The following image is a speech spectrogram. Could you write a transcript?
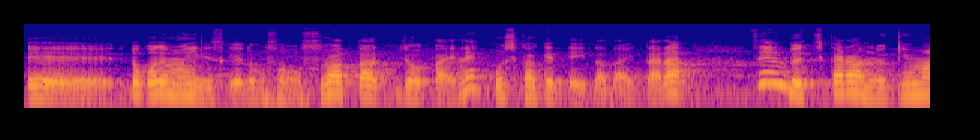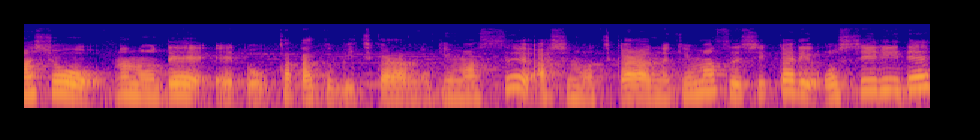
えー、どこでもいいんですけれどもその座った状態ね腰掛けていただいたら全部力抜きましょう。なので、えーと、肩首力抜きます。足も力抜きます。しっかりお尻で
